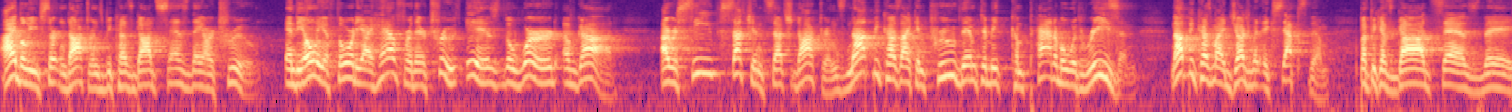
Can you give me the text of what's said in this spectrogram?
I believe certain doctrines because God says they are true, and the only authority I have for their truth is the Word of God. I receive such and such doctrines not because I can prove them to be compatible with reason, not because my judgment accepts them, but because God says they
